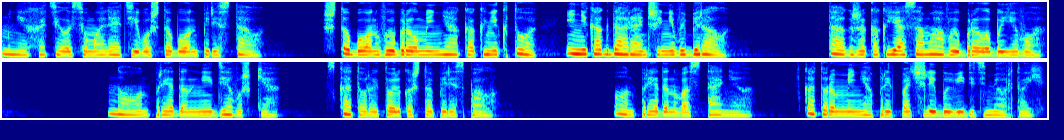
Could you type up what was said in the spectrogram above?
Мне хотелось умолять его, чтобы он перестал, чтобы он выбрал меня, как никто, и никогда раньше не выбирал. Так же, как я сама выбрала бы его. Но он предан не девушке, с которой только что переспал. Он предан восстанию, в котором меня предпочли бы видеть мертвой.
